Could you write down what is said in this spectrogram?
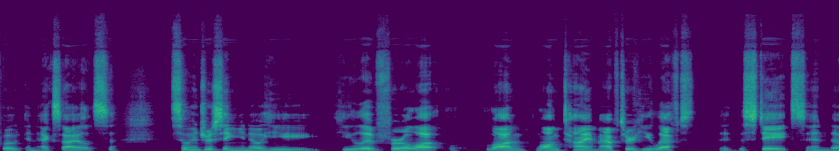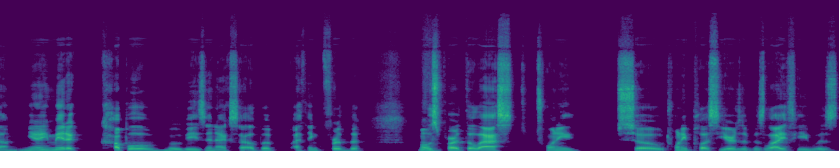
quote, "in exile," it's so interesting, you know, he he lived for a lot long long time after he left the the States, and, um, you know, he made a couple of movies in exile, but I think for the most part, the last 20 so 20 plus years of his life, he was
